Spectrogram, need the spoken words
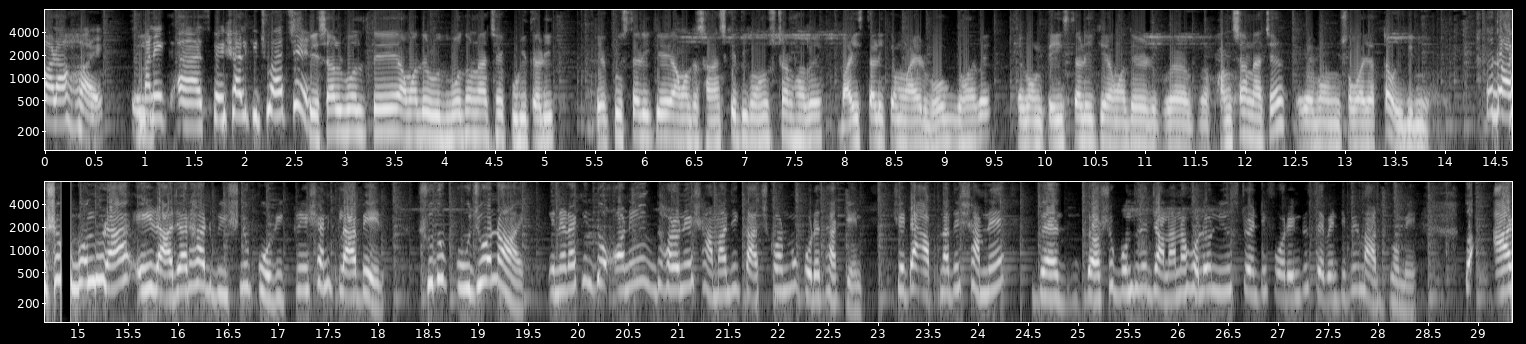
করা হয়? মানে স্পেশাল কিছু আছে? স্পেশাল বলতে আমাদের উদ্বোধন আছে কুড়ি তারিখ। একুশ তারিখে আমাদের সাংস্কৃতিক অনুষ্ঠান হবে বাইশ তারিখে মায়ের ভোগ হবে এবং তেইশ তারিখে আমাদের ফাংশন আছে এবং শোভাযাত্রা ওই দিনই হবে। তো দর্শক বন্ধুরা, এই রাজারহাট বিষ্ণুপুর রিক্রিয়েশন ক্লাবের শুধু পুজো নয়, এনারা কিন্তু অনেক ধরনের সামাজিক কাজকর্ম করে থাকেন। সেটা আপনাদের সামনে দর্শক বন্ধুদের জানানো হলো news twenty four into seven টিভির মাধ্যমে। তো আর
